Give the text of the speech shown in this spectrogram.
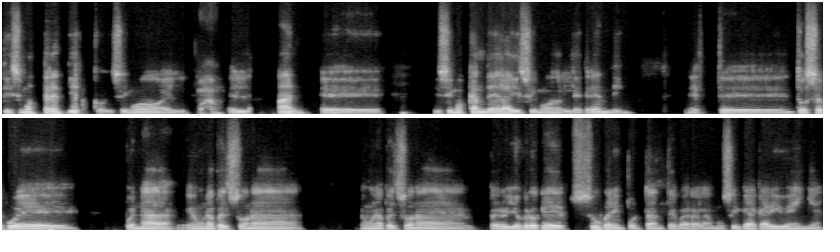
hicimos tres discos, hicimos el, Wow. el Man, eh, hicimos Candela y hicimos el de Trending. Este, entonces, pues, pues nada, es una persona, es una persona, pero yo creo que súper importante para la música caribeña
